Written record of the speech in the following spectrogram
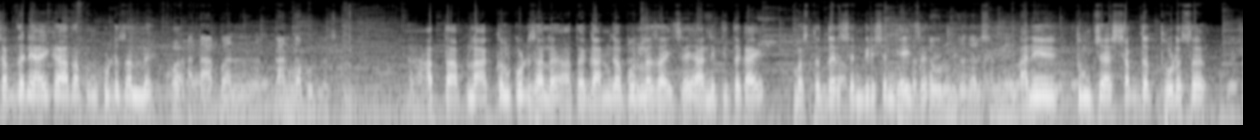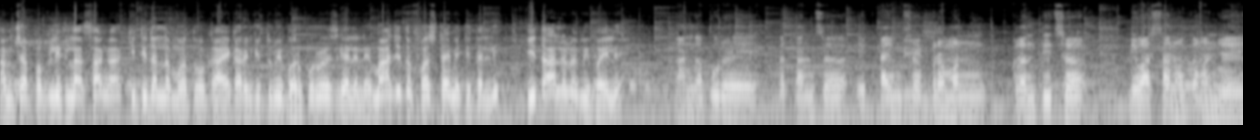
शब्दाने ऐका आता आपण कुठं चाललोय? आता आपण गाणगापूरला आता आपलं अक्कलकोट झालं आता गाणगापूरला जायचंय. आणि तिथं काय? मस्त दर्शन बिर्शन घ्यायचं. दर्शन घ्यायचं. आणि तुमच्या शब्दात थोडस आमच्या पब्लिकला सांगा की तिथलं महत्त्व काय? आहे. कारण की तुम्ही भरपूर वेळेस गेलेले. माझी तर फर्स्ट टाइम आहे तिथली इथं आलेलो मी पहिले. गाणगापूर हे दत्तांचं एक टाइमचं भ्रमण क्रांतीचं निवासस्थान होतं. म्हणजे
